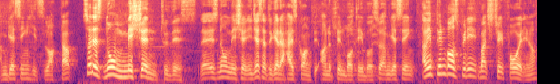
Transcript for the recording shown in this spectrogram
I'm guessing he's locked up. So there's no mission to this. There is no mission. You just have to get a high score on, on the pinball table. So I'm guessing... I mean, pinball is pretty much straightforward, you know?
